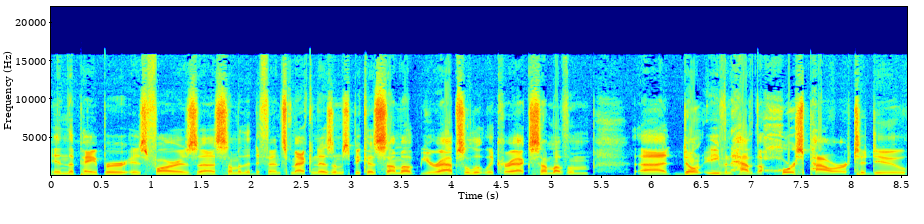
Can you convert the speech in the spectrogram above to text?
in the paper as far as uh, some of the defense mechanisms because some of you're absolutely correct. Some of them uh, don't even have the horsepower to do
